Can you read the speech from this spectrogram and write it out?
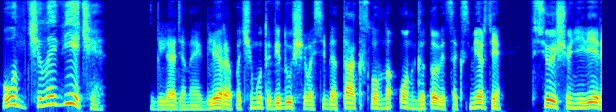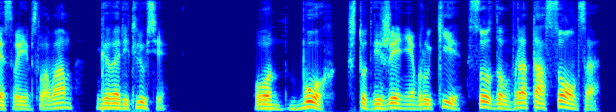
он человече! Глядя на Эглера, почему-то ведущего себя так, словно он готовится к смерти, все еще не веря своим словам, говорит Люси. Он бог, что движением руки создал врата солнца.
